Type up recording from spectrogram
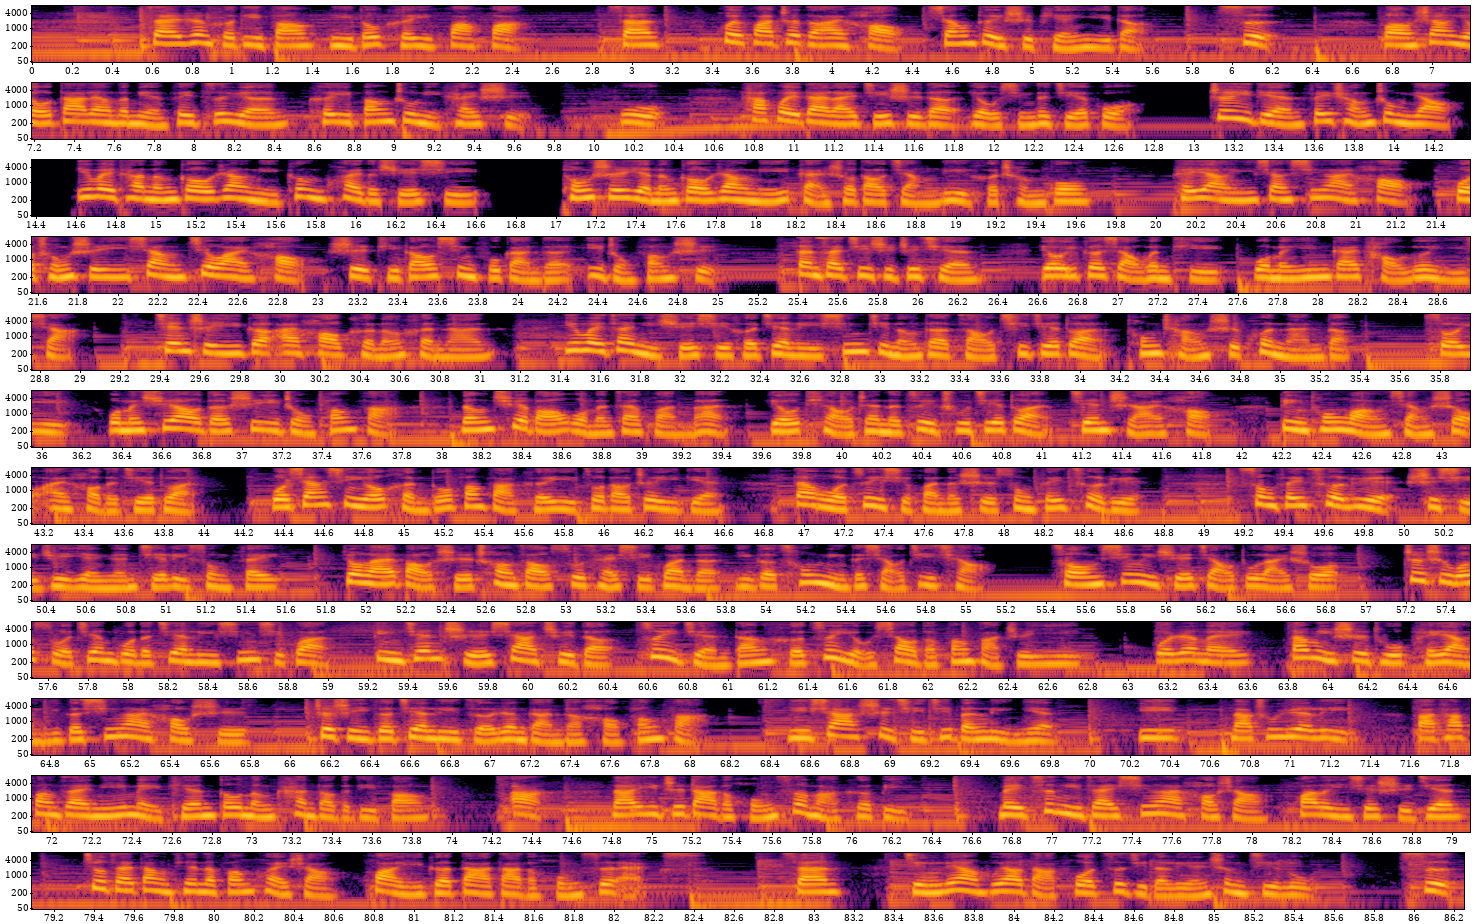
在任何地方你都可以画画。三，绘画这个爱好相对是便宜的。四，网上有大量的免费资源可以帮助你开始。五，它会带来及时的有形的结果，这一点非常重要。因为它能够让你更快的学习，同时也能够让你感受到奖励和成功。培养一项新爱好或重拾一项旧爱好是提高幸福感的一种方式。但在继续之前，有一个小问题，我们应该讨论一下。坚持一个爱好可能很难，因为在你学习和建立新技能的早期阶段，通常是困难的。所以，我们需要的是一种方法，能确保我们在缓慢、有挑战的最初阶段坚持爱好，并通往享受爱好的阶段。我相信有很多方法可以做到这一点，但我最喜欢的是宋飞策略。宋飞策略是喜剧演员杰里宋飞用来保持创造素材习惯的一个聪明的小技巧。从心理学角度来说，这是我所见过的建立新习惯并坚持下去的最简单和最有效的方法之一。我认为，当你试图培养一个新爱好时，这是一个建立责任感的好方法。以下是其基本理念：一、拿出月历，把它放在你每天都能看到的地方；二、拿一支大的红色马克笔，每次你在新爱好上花了一些时间，就在当天的方块上画一个大大的红色 X；三。尽量不要打破自己的连胜记录。四，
